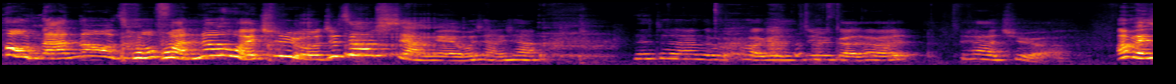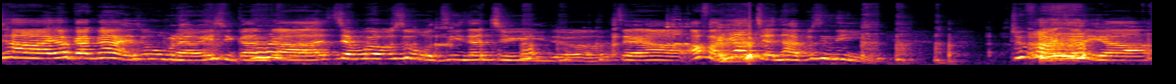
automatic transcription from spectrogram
好难哦，怎么反乐回去？我就这样想哎，我想一下，那这样子 p a r k 继续尴尬下去啊？啊，没差，要尴尬也是我们两个一起尴尬，啊节目又不是我自己在经营的，怎样？啊，反正要剪的还不是你。就放在这里啊，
